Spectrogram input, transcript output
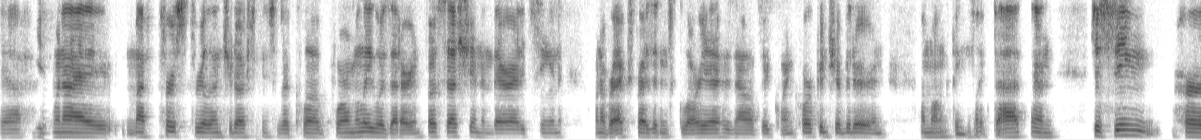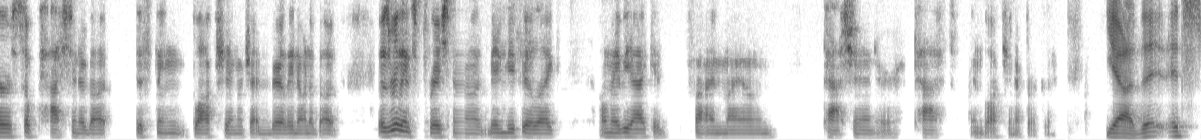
Yeah. When I my first real introduction to the club formally was at our info session, and there I'd seen one of our ex-presidents, Gloria, who's now a Bitcoin core contributor, and among things like that. And just seeing her so passionate about this thing, blockchain, which I'd barely known about, it was really inspirational. It made me feel like, oh, maybe I could find my own passion or path in blockchain at Berkeley. Yeah, the, it's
